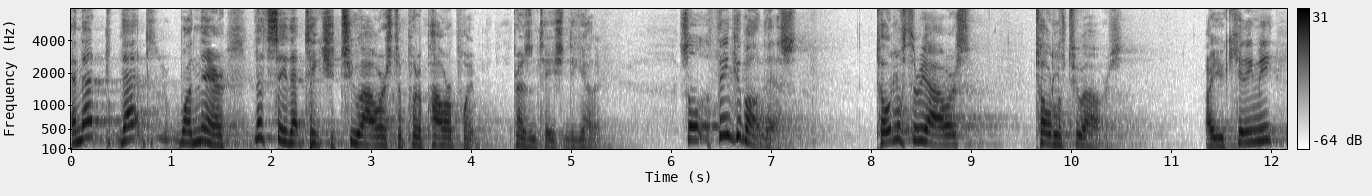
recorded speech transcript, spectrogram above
And that, that one there, let's say that takes you two hours to put a PowerPoint presentation together. So think about this total of three hours, total of two hours. Are you kidding me?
